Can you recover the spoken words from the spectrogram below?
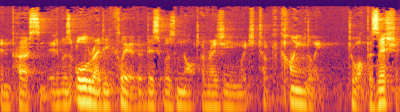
in person. It was already clear that this was not a regime which took kindly to opposition.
